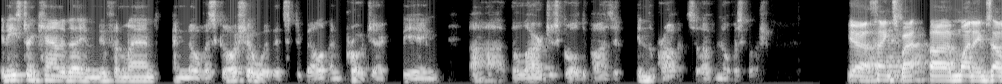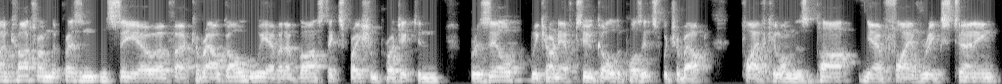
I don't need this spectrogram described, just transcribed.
in Eastern Canada, in Newfoundland and Nova Scotia, with its development project being uh, the largest gold deposit in the province of Nova Scotia. Yeah, thanks, Matt. Uh, my name's Alan Carter. I'm the president and CEO of uh, Cabral Gold. We have an advanced exploration project in Brazil. We currently have two gold deposits, which are about five kilometers apart. You have five rigs turning.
